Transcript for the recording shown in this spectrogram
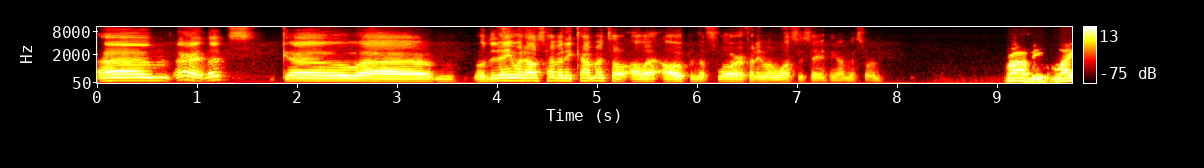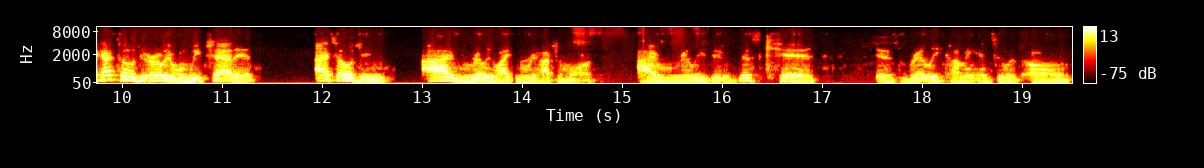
Um. All right. Let's go. Um, well, did anyone else have any comments? I'll, I'll, I'll open the floor if anyone wants to say anything on this one. Robbie, like I told you earlier when we chatted, I told you I really like Rui Hachimura. I really do. This kid is really coming into his own,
